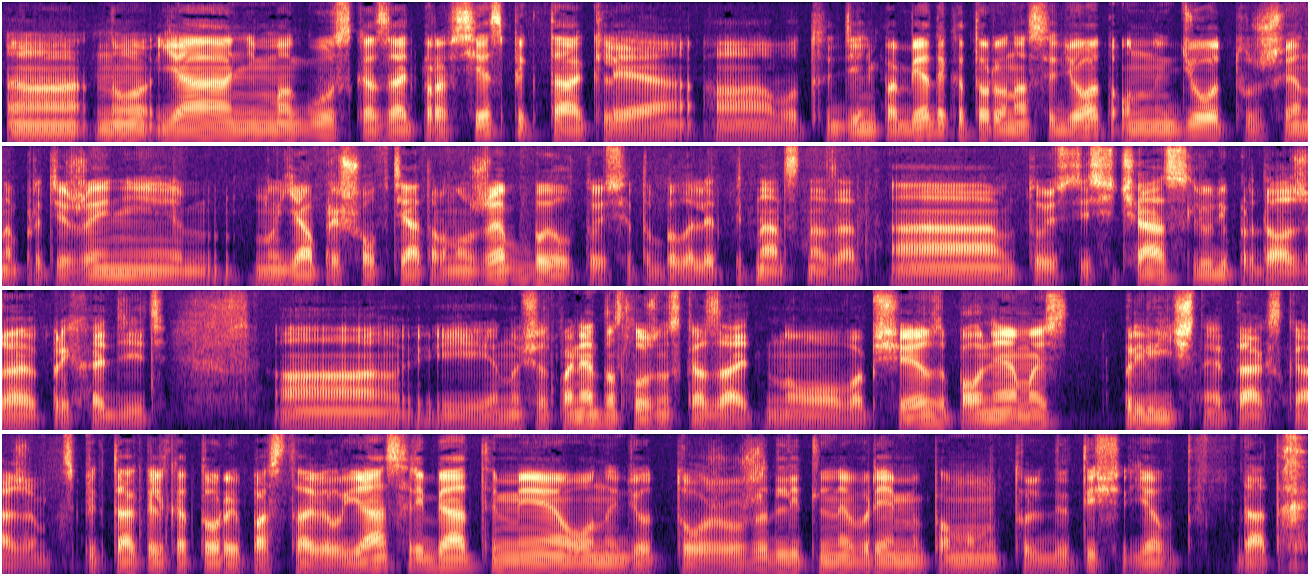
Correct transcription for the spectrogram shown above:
А, но я не могу сказать про все спектакли. А вот День Победы, который у нас идет, он идет уже на протяжении... Ну, я пришел в театр, он уже был, то есть это было лет 15 назад. А, то есть и сейчас люди продолжают приходить. И, ну, сейчас, понятно, сложно сказать, но вообще заполняемость приличная, так скажем. Спектакль, который поставил я с ребятами, он идет тоже уже длительное время, по-моему, то ли 2000, я вот в датах,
